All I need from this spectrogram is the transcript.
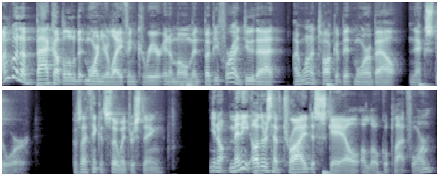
I'm going to back up a little bit more in your life and career in a moment. But before I do that, I want to talk a bit more about Nextdoor because I think it's so interesting. You know, many others have tried to scale a local platform.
